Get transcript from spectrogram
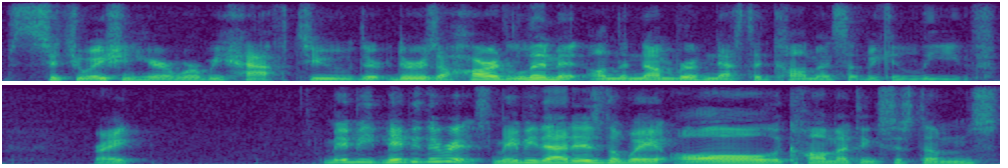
situation here where we have to, there, there is a hard limit on the number of nested comments that we can leave, right? Maybe, maybe there is. Maybe that is the way all the commenting systems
